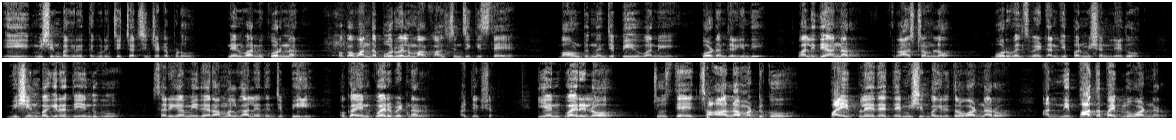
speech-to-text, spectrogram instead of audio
ఈ మిషన్ భగీరథ గురించి చర్చించేటప్పుడు నేను వారిని కోరినాను. ఒక వంద బోర్వెల్ మా కాన్స్టిట్యున్సీకి ఇస్తే బాగుంటుందని చెప్పి వారిని కోరడం జరిగింది. వాళ్ళు ఇదే అన్నారు. రాష్ట్రంలో బోర్వెల్స్ వేయడానికి పర్మిషన్ లేదు. మిషన్ భగీరథి ఎందుకు సరిగా మీ దగ్గర అమలు కాలేదని చెప్పి ఒక ఎంక్వైరీ పెట్టినారు అధ్యక్ష. ఈ ఎంక్వైరీలో చూస్తే చాలా మట్టుకు పైపులు ఏదైతే మిషన్ భగీరథలో వాడినారో అన్ని పాత పైపులు వాడినారు.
